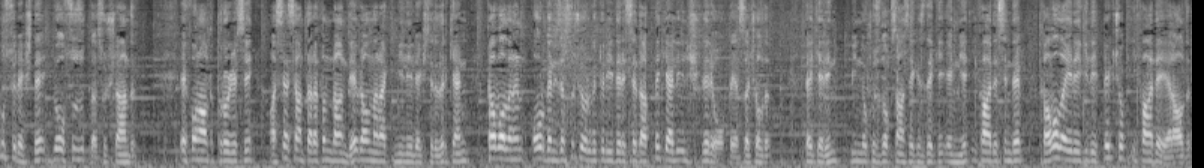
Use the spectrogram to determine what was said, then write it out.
bu süreçte yolsuzlukla suçlandı. F-16 projesi Aselsan tarafından devralınarak millileştirilirken Kavala'nın organize suç örgütü lideri Sedat Peker'le ilişkileri ortaya saçıldı. Peker'in 1998'deki emniyet ifadesinde Kavala ile ilgili pek çok ifade yer aldı.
